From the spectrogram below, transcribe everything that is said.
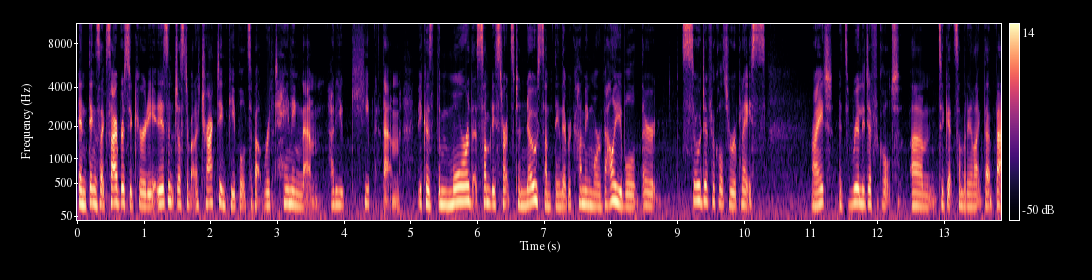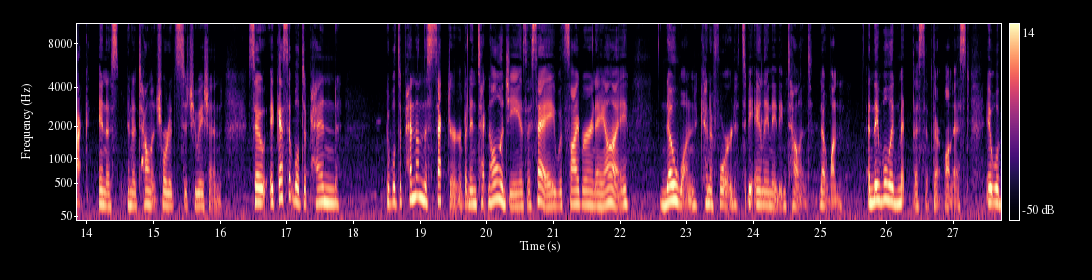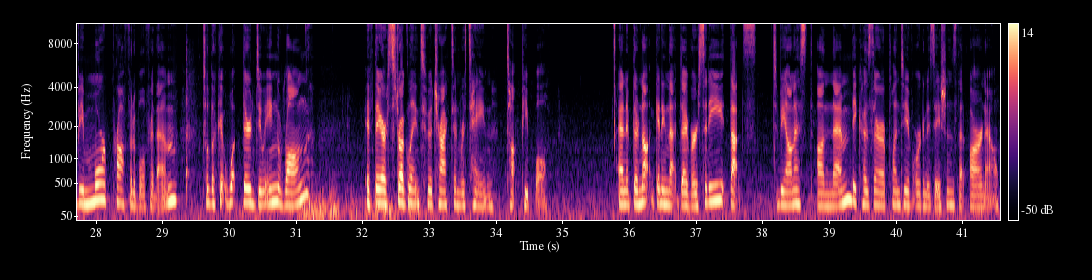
in things like cybersecurity, it isn't just about attracting people, it's about retaining them. How do you keep them? Because the more that somebody starts to know something, they're becoming more valuable. They're so difficult to replace, right? It's really difficult um, to get somebody like that back in a, in a talent shortage situation. So I guess it will depend it will depend on the sector, but in technology, as I say, with cyber and AI, no one can afford to be alienating talent. No one. And they will admit this if they're honest. It will be more profitable for them to look at what they're doing wrong if they are struggling to attract and retain top people. And if they're not getting that diversity, that's, to be honest, on them because there are plenty of organizations that are now.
